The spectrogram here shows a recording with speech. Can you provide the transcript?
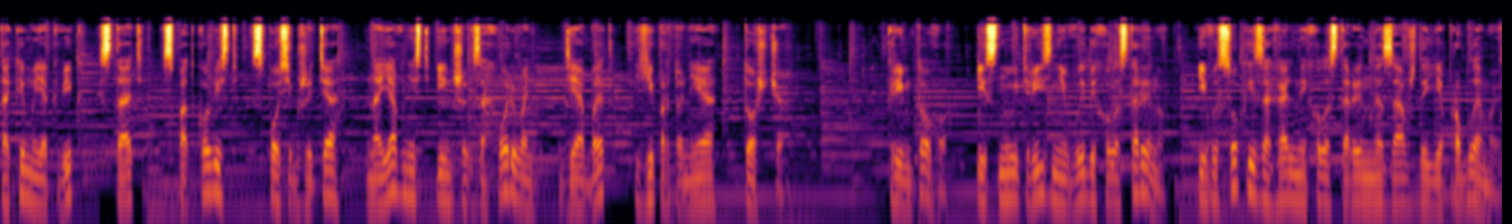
такими як вік, стать, спадковість, спосіб життя, наявність інших захворювань, діабет, гіпертонія тощо. Крім того, існують різні види холестерину, і високий загальний холестерин не завжди є проблемою.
